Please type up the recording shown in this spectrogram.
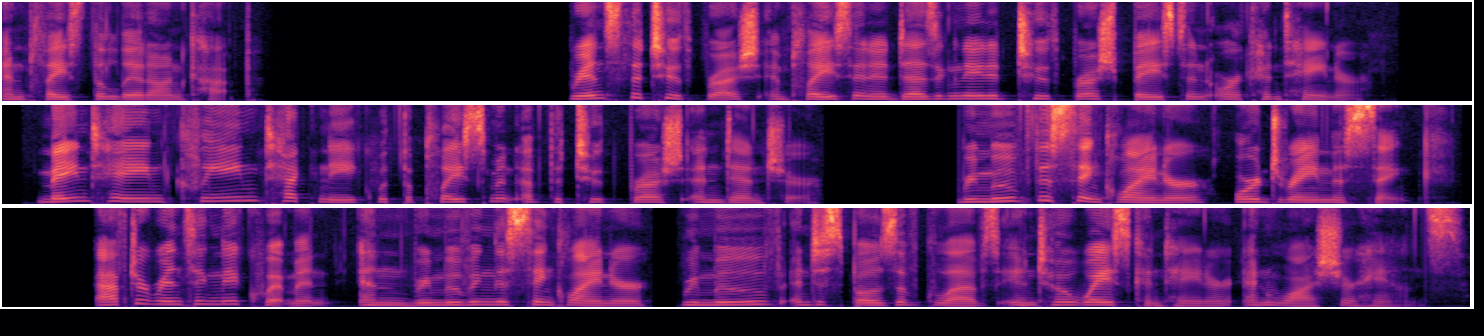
and place the lid on cup. Rinse the toothbrush and place in a designated toothbrush basin or container. Maintain clean technique with the placement of the toothbrush and denture. Remove the sink liner or drain the sink. After rinsing the equipment and removing the sink liner, remove and dispose of gloves into a waste container and wash your hands.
